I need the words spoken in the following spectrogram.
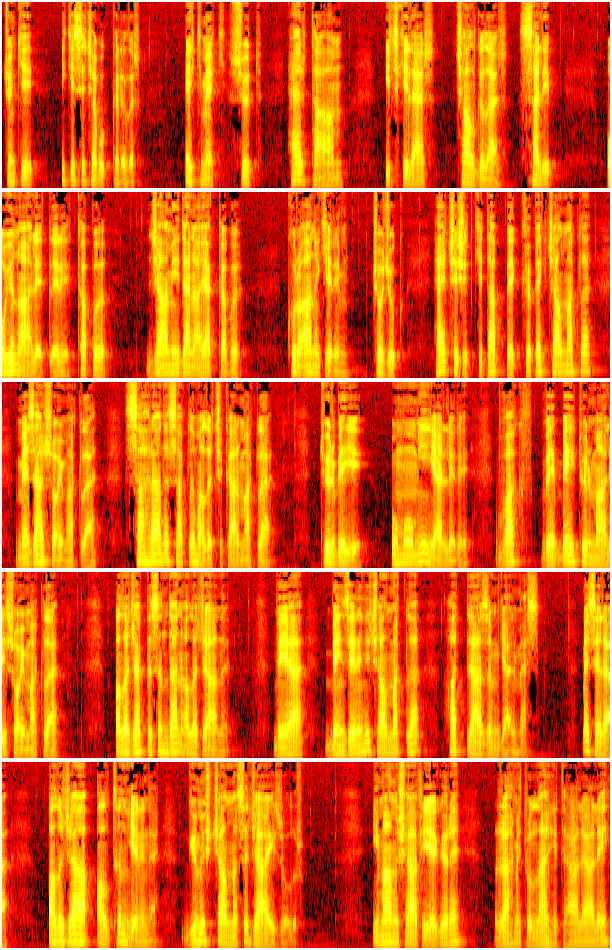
çünkü ikisi çabuk kırılır. Ekmek, süt, her taam, içkiler, çalgılar, salip, oyun aletleri, kapı, camiden ayakkabı, Kur'an-ı Kerim, çocuk, her çeşit kitap ve köpek çalmakla, mezar soymakla, sahrada saklı malı çıkarmakla, türbeyi, umumi yerleri, vakf ve beytül mali soymakla, alacaklısından alacağını veya benzerini çalmakla had lazım gelmez. Mesela alacağı altın yerine gümüş çalması caiz olur. İmam-ı Şafii'ye göre rahmetullahi teala aleyh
